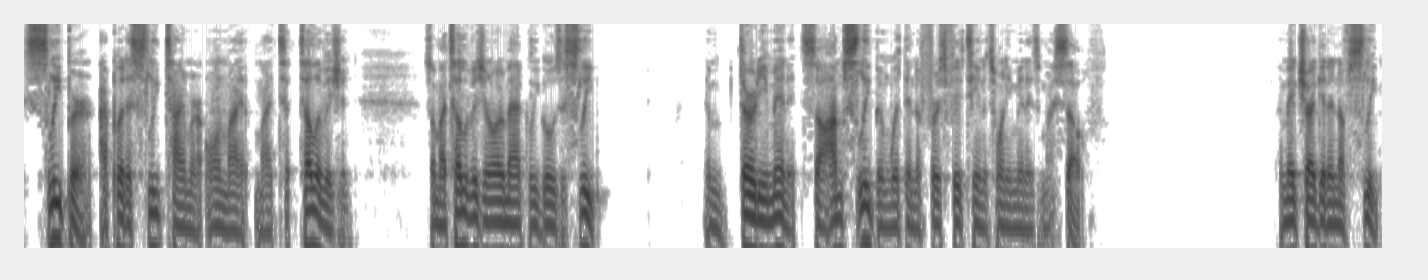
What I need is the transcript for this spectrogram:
sleeper. I put a sleep timer on my my t- television, so my television automatically goes to sleep in 30 minutes. So I'm sleeping within the first 15 to 20 minutes myself. I make sure I get enough sleep.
